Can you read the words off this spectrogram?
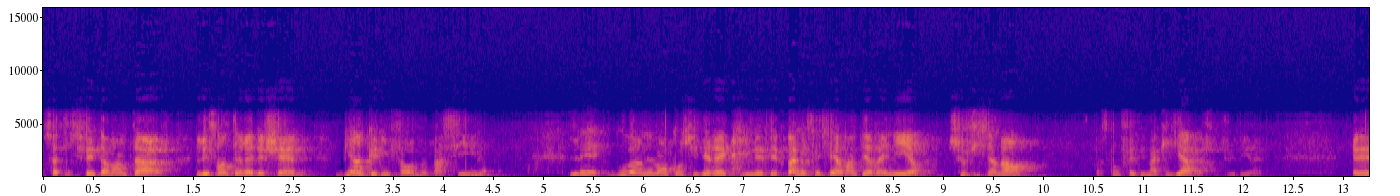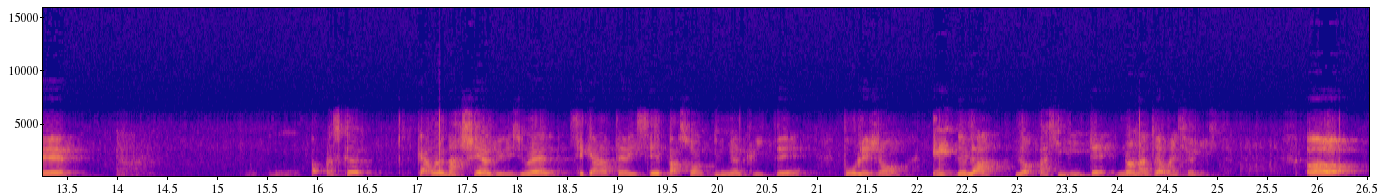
satisfait davantage les intérêts des chaînes bien que d'une forme passive, les gouvernements considéraient qu'il n'était pas nécessaire d'intervenir suffisamment, parce qu'on fait des maquillages, je dirais. parce que, car le marché audiovisuel s'est caractérisé par son innocuité pour les gens et de là leur passivité non interventionniste. Or,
